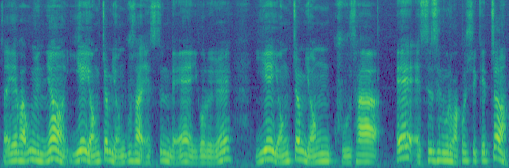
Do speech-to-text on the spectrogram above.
자, 얘 봐보면요. 2의 0.094s인데, 이거를 2의 0.094의 s승으로 바꿀 수 있겠죠?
